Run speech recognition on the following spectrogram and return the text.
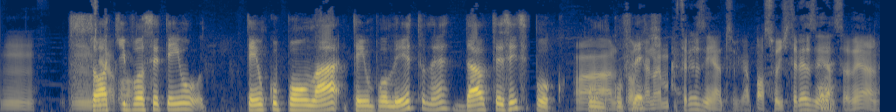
Hum, hum, só é que bom. você tem o tem um cupom lá, tem um boleto, né? Dá 300 e pouco. Ah, com, com então já não é mais 300, já passou de 300, é. tá vendo?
